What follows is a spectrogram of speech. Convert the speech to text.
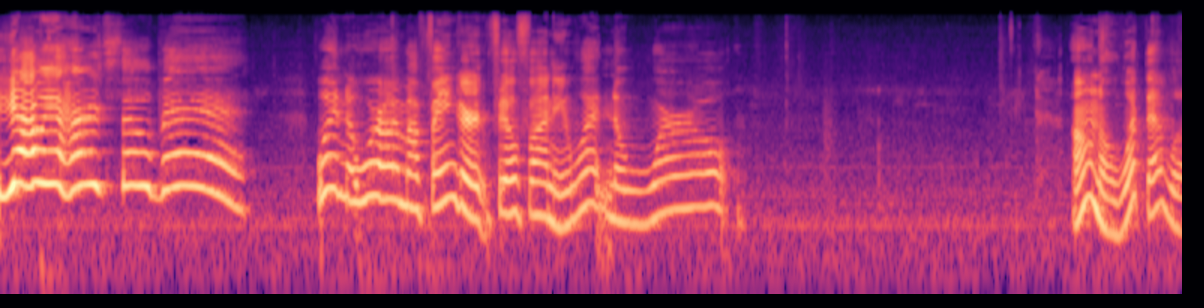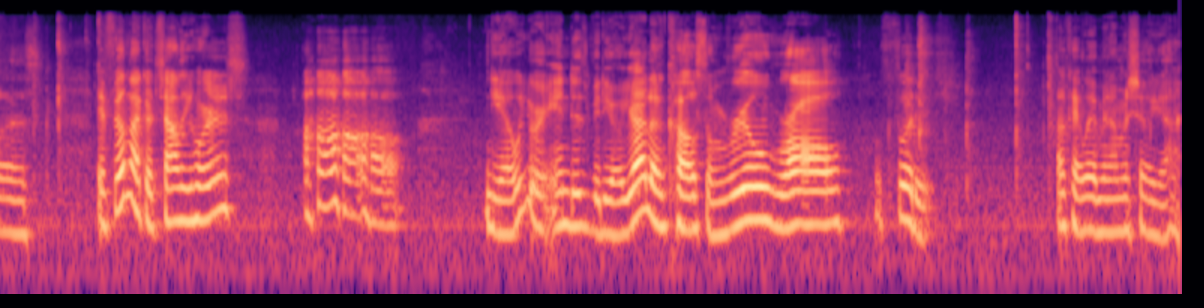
It hurts so bad. What in the world? My finger feel funny. What in the world? I don't know what that was. It felt like a Charlie horse. Oh. Yeah, we were in this video. Y'all done caught some real raw footage. Okay, wait a minute. I'm going to show y'all.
